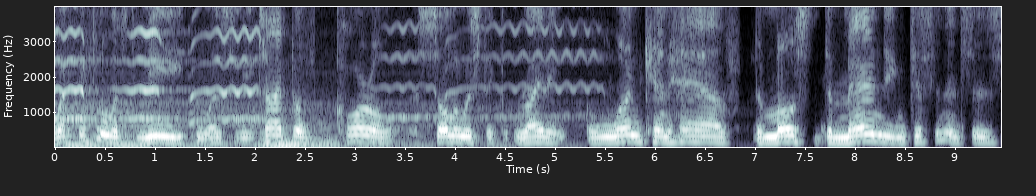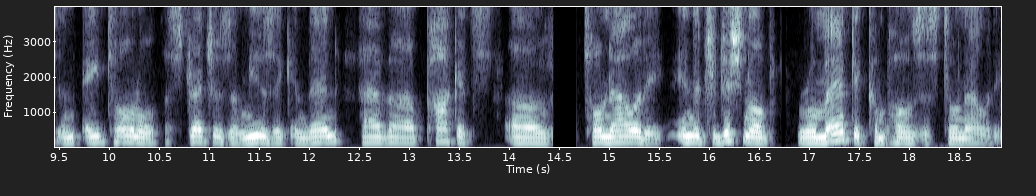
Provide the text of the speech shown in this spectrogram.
What influenced me was the type of choral soloistic writing one can have the most demanding dissonances and atonal stretches of music and then have uh, pockets of tonality. In the tradition of romantic composers tonality.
